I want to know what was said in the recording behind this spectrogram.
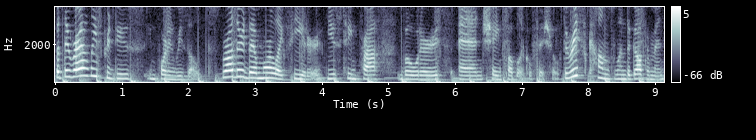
but they rarely produce important results. Rather, they're more like theater, used to impress voters and shame public officials. The risk comes when the government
